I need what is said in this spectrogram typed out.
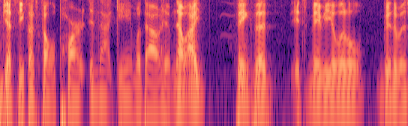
Jets defense fell apart in that game without him. Now, I think that it's maybe a little bit of a,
